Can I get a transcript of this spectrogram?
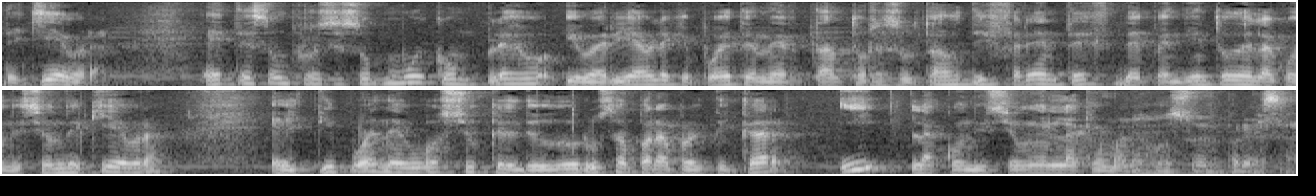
de quiebra. Este es un proceso muy complejo y variable que puede tener tanto resultados diferentes dependiendo de la condición de quiebra, el tipo de negocio que el deudor usa para practicar y la condición en la que manejó su empresa.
